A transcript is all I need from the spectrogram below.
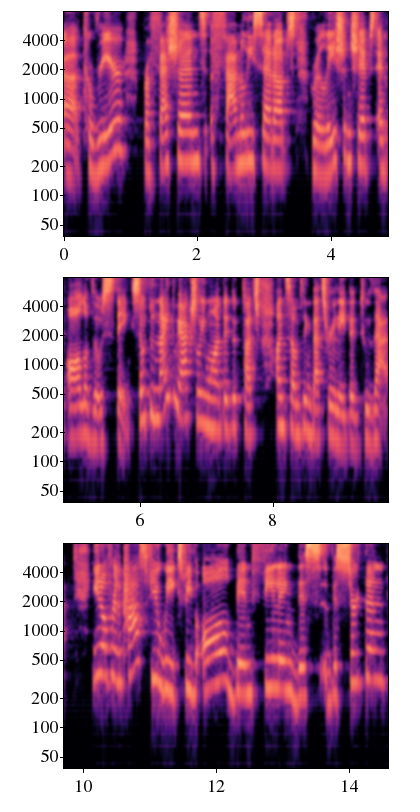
uh, career, professions, family setups, relationships, and all of those things. So, tonight we actually wanted to touch on something that's related to that. You know, for the past few weeks, we've all been feeling this, this certain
